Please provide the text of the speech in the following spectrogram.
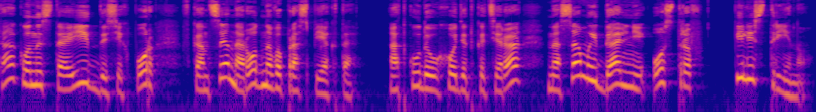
Так он и стоит до сих пор в конце Народного проспекта, откуда уходят катера на самый дальний остров Пелестрину.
